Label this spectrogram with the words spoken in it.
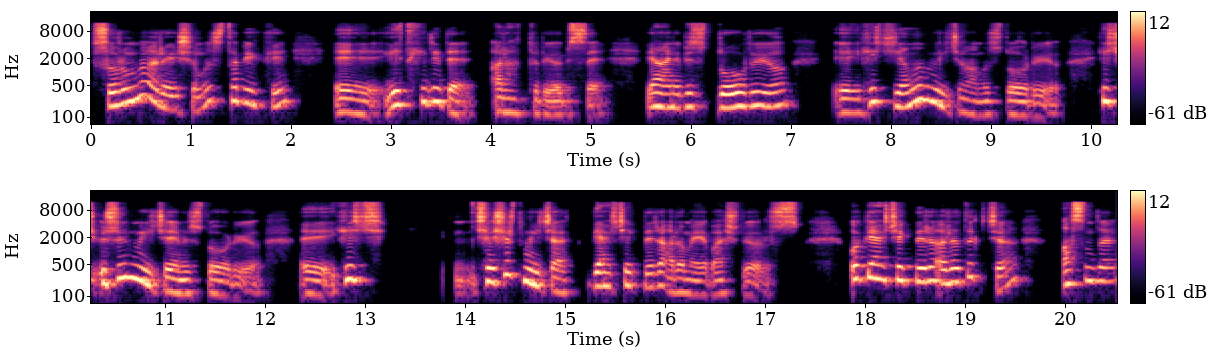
Sorumlu arayışımız tabii ki e, yetkili de arattırıyor bize. Yani biz doğruyu, e, hiç yanılmayacağımız doğruyu, hiç üzülmeyeceğimiz doğruyu, e, hiç şaşırtmayacak gerçekleri aramaya başlıyoruz. O gerçekleri aradıkça aslında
